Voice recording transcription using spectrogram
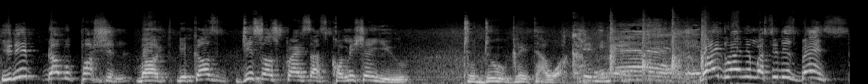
You need double portion, but because Jesus Christ has commissioned you to do greater work. Amen. Why do Mercedes Benz?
